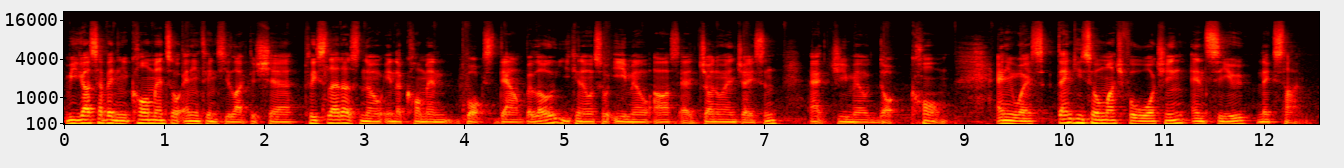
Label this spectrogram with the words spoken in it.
If you guys have any comments or anything you'd like to share, please let us know in the comment box down below. You can also email us at jonoandjason at gmail.com. Anyways, thank you so much for watching and see you next time.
